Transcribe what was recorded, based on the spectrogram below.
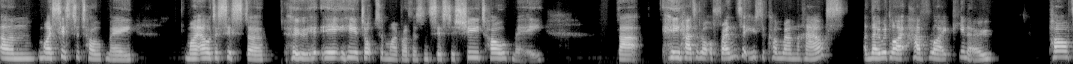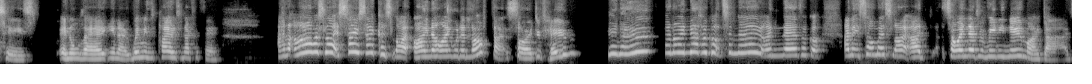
um my sister told me my elder sister who he, he adopted my brothers and sisters she told me that he had a lot of friends that used to come around the house and they would like have like you know parties in all their you know women's clothes and everything and I was like so sad because like I know I would have loved that side of him, you know, and I never got to know. I never got, and it's almost like I so I never really knew my dad.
